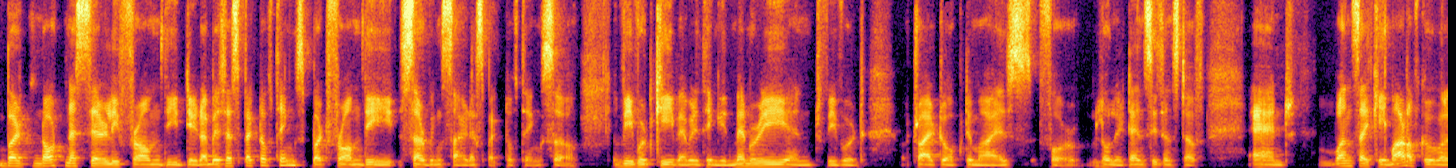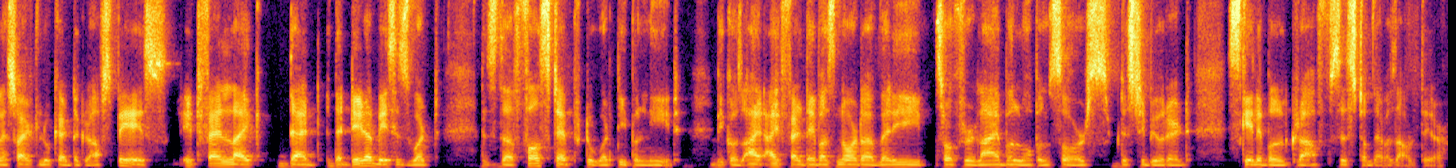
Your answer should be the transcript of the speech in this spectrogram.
but not necessarily from the database aspect of things, but from the serving side aspect of things. So we would keep everything in memory and we would try to optimize for low latencies and stuff. And once I came out of Google and started to look at the graph space, it felt like that the database is what is the first step to what people need because I, I felt there was not a very sort of reliable open source distributed scalable graph system that was out there.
